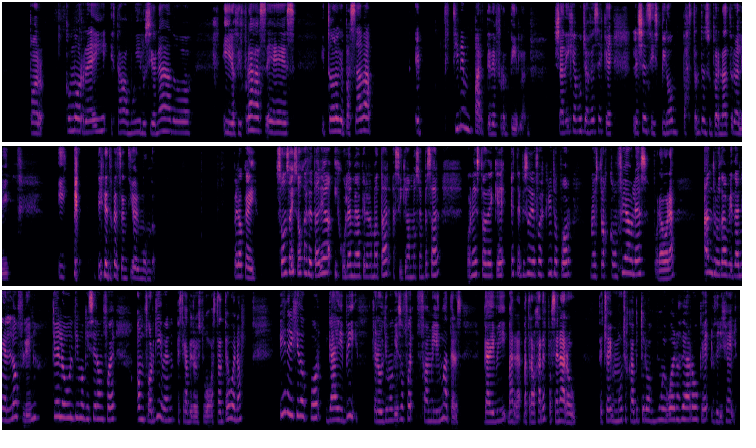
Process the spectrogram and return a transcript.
Por como Rey estaba muy ilusionado y los disfraces y todo lo que pasaba eh, tienen parte de Frontierland. Ya dije muchas veces que Legend se inspiró bastante en Supernatural y, y tiene todo el sentido del mundo. Pero ok, son seis hojas de tarea y Julián me va a querer matar, así que vamos a empezar con esto de que este episodio fue escrito por nuestros confiables, por ahora, Andrew David Daniel Laughlin, que lo último que hicieron fue Unforgiven, este capítulo estuvo bastante bueno, y dirigido por Guy B, que lo último que hizo fue Family Matters. Guy B va, a trabajar después en Arrow. De hecho, hay muchos capítulos muy buenos de Arrow que los dirige él.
